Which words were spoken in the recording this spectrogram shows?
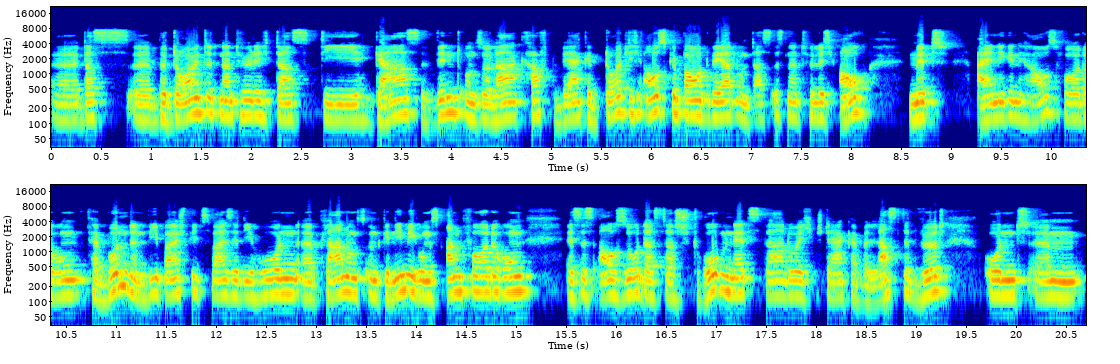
Äh, das äh, bedeutet natürlich, dass die Gas-, Wind- und Solarkraftwerke deutlich ausgebaut werden. Und das ist natürlich auch mit einigen Herausforderungen verbunden, wie beispielsweise die hohen äh, Planungs- und Genehmigungsanforderungen. Es ist auch so, dass das Stromnetz dadurch stärker belastet wird. Und ähm,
